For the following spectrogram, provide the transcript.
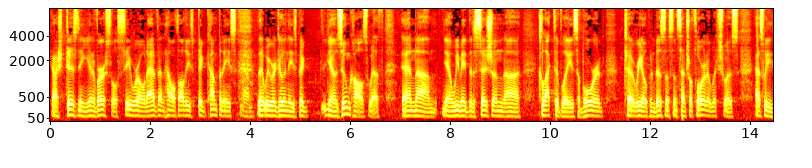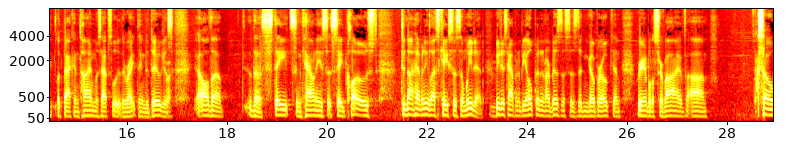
gosh, Disney, Universal, SeaWorld, Advent Health, all these big companies Yeah. that we were doing these big you know Zoom calls with, and um, you know we made the decision uh, collectively as a board to reopen business in Central Florida, which was, as we look back in time, was absolutely the right thing to do because all the the states and counties that stayed closed did not have any less cases than we did. We just happened to be open and our businesses didn't go broke and we were able to survive. Um, so,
